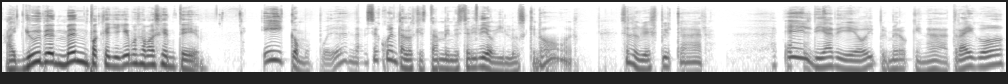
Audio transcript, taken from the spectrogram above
ayúdenme para que lleguemos a más gente. Y como pueden darse cuenta los que están viendo este video y los que no, se los voy a explicar. El día de hoy, primero que nada, traigo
